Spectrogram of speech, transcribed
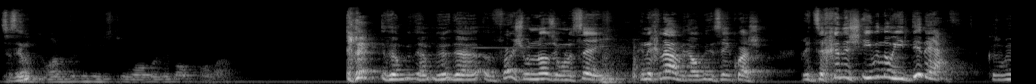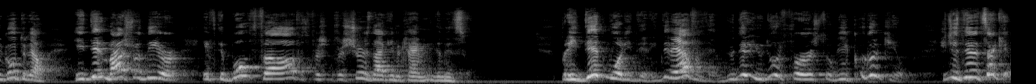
So So what happens if he leaves two over? They both fall out. the, the, the, the first one knows you want to say in the Chanami, that will be the same question. But it's a Chiddush, even though he did have, because we go to now, he did Mashra Dir, if they both fell off, for, for sure it's not going to become in the mitzvah. But he did what he did. He did half of them. You did, you do it first, it'll be a good cue. He just did it second.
